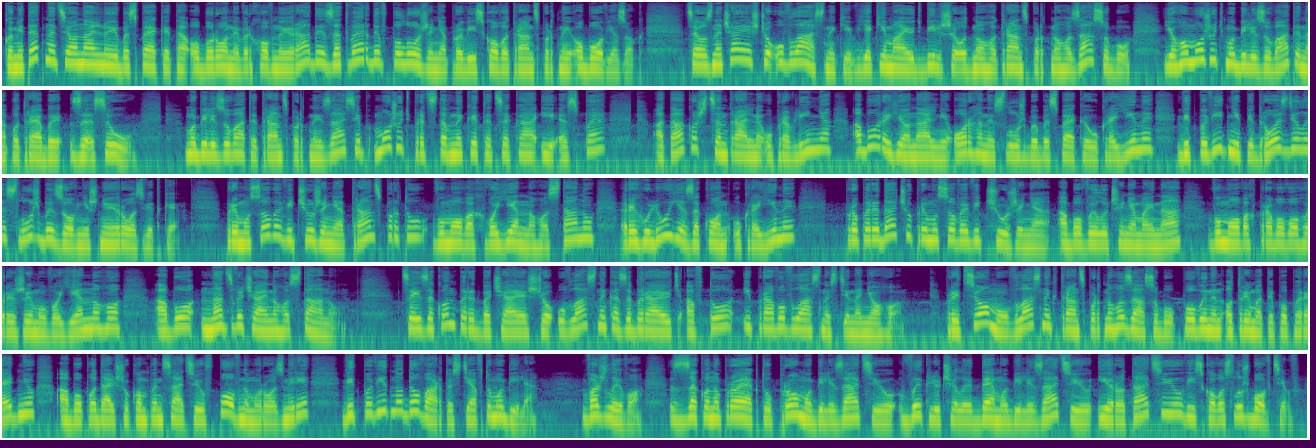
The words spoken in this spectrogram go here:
Комітет національної безпеки та оборони Верховної Ради затвердив положення про військово-транспортний обов'язок. Це означає, що у власників, які мають більше одного транспортного засобу, його можуть мобілізувати на потреби ЗСУ. Мобілізувати транспортний засіб можуть представники ТЦК і СП, а також центральне управління або регіональні органи Служби безпеки України, відповідні підрозділи Служби зовнішньої розвідки. Примусове відчуження транспорту в умовах воєнного стану регулює закон України про передачу примусове відчуження або вилучення майна в умовах правового режиму воєнного або надзвичайного стану. Цей закон передбачає, що у власника забирають авто і право власності на нього. При цьому власник транспортного засобу повинен отримати попередню або подальшу компенсацію в повному розмірі відповідно до вартості автомобіля. Важливо, з законопроекту про мобілізацію виключили демобілізацію і ротацію військовослужбовців.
